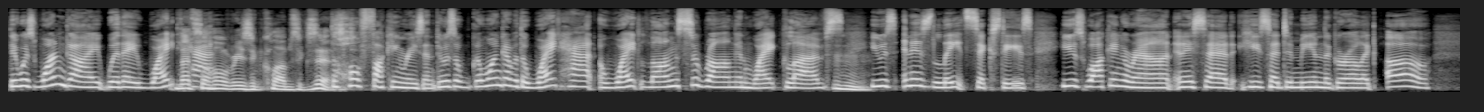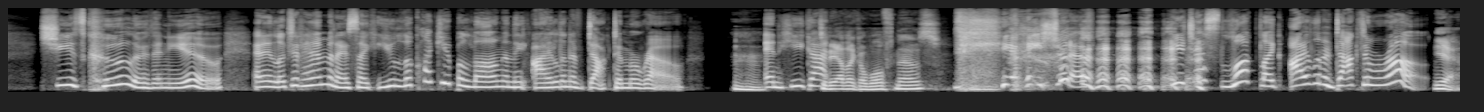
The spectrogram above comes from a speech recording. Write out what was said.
There was one guy with a white That's hat. the whole reason clubs exist. The whole fucking reason. There was a one guy with a white hat, a white long sarong, and white gloves. Mm-hmm. He was in his late sixties. He was walking around, and he said, he said to me and the girl, like, "Oh, she's cooler than you." And I looked at him, and I was like, "You look like you belong on the island of Doctor Moreau." And he got Did he have like a wolf nose? yeah, he should have. he just looked like Island of Doctor Moreau. Yeah.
